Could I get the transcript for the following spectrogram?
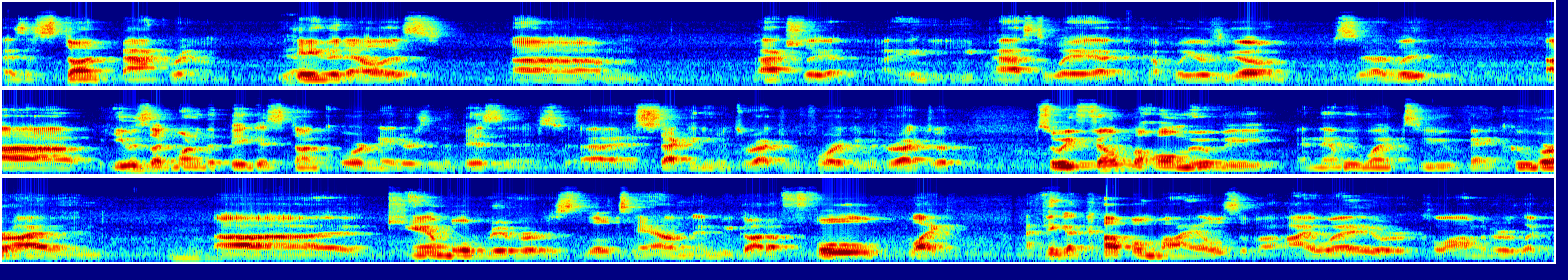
as a stunt background. Yeah. David Ellis. Um, actually, I think he passed away like a couple years ago. Sadly, uh, he was like one of the biggest stunt coordinators in the business uh, and a second unit director before he became a director. So we filmed the whole movie, and then we went to Vancouver Island, uh, Campbell River, this little town, and we got a full like I think a couple miles of a highway or a kilometer, like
